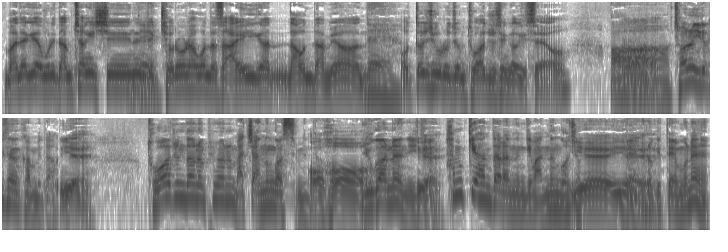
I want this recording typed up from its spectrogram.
만약에 우리 남창희 씨는 네. 이제 결혼을 하고 나서 아이가 나온다면 네. 어떤 식으로 좀 도와줄 생각 있어요? 어, 저는 이렇게 생각합니다. 예. 도와준다는 표현은 맞지 않는 것 같습니다. 어허. 육아는 이제 예. 함께 한다라는 게 맞는 거죠. 예, 예. 네, 그렇기 때문에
